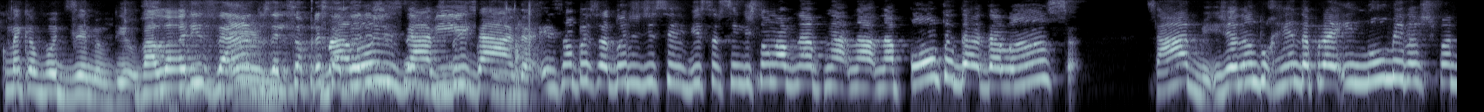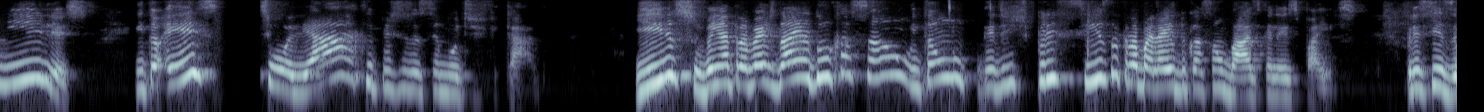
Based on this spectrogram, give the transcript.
como é que eu vou dizer, meu Deus? Valorizados, é, eles são prestadores valorizados, de serviço. Obrigada. Eles são prestadores de serviço, assim, eles estão na, na, na, na ponta da, da lança, sabe? Gerando renda para inúmeras famílias. Então, esse olhar que precisa ser modificado. E isso vem através da educação. Então, a gente precisa trabalhar a educação básica nesse país. Precisa,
